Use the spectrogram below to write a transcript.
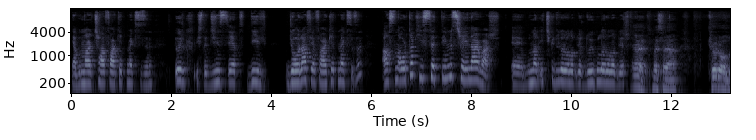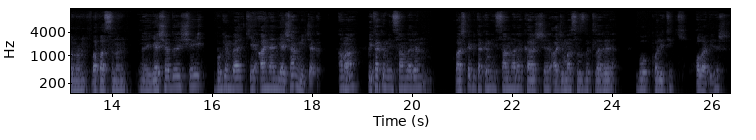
Ya bunlar çağ fark etmeksizin, ırk, işte cinsiyet, dil, coğrafya fark etmeksizin aslında ortak hissettiğimiz şeyler var. Ee, bunlar içgüdüler olabilir, duygular olabilir. Evet, mesela Köroğlu'nun babasının e, yaşadığı şey bugün belki aynen yaşanmayacak ama bir takım insanların başka bir takım insanlara karşı acımasızlıkları bu politik olabilir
